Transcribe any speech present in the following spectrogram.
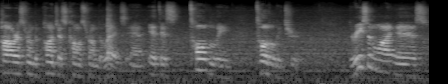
powers from the punches comes from the legs. And it is totally, totally true. The reason why is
